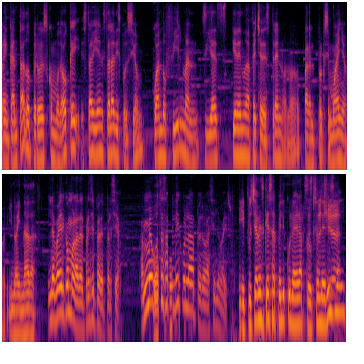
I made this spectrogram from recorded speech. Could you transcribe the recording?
encantado, pero es como de, ok, está bien, está a la disposición. Cuando filman? Si ya es- tienen una fecha de estreno, ¿no? Para el próximo año y no hay nada. Le va a ir como la del Príncipe de Persia. A mí me gusta Oh. esa película, pero así le va a ir. Y pues ya ves que esa película era producción está de chida. Disney.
